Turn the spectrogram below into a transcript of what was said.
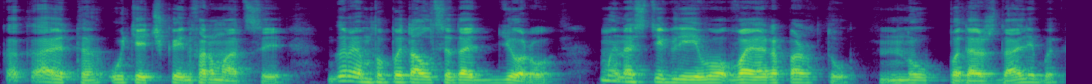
Какая-то утечка информации. Грэм попытался дать дёру. Мы настигли его в аэропорту. Ну, подождали бы.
